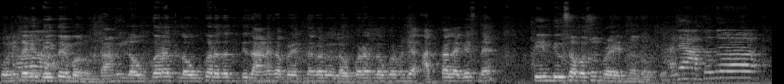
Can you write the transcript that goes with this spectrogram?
कोणीतरी. देतोय बनवून तर आम्ही लवकरात लवकर आता तिथे जाण्याचा प्रयत्न करतो लवकरात लवकर म्हणजे आत्ता लगेच नाही तीन दिवसापासून प्रयत्न करतो आणि आता तर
